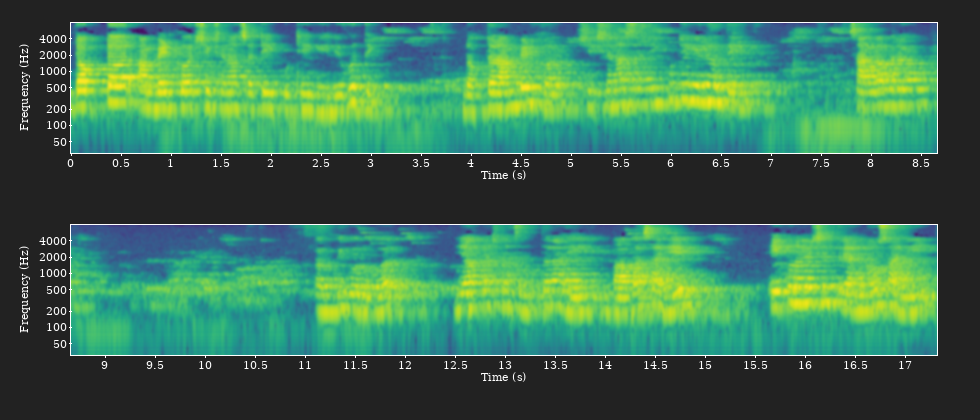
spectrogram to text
डॉक्टर आंबेडकर शिक्षणासाठी कुठे गेले होते? डॉक्टर आंबेडकर शिक्षणासाठी कुठे गेले होते? सांगा बरं. अगदी बरोबर. या प्रश्नाचं उत्तर आहे बाबासाहेब एकोणावीसशे त्र्याण्णव साली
